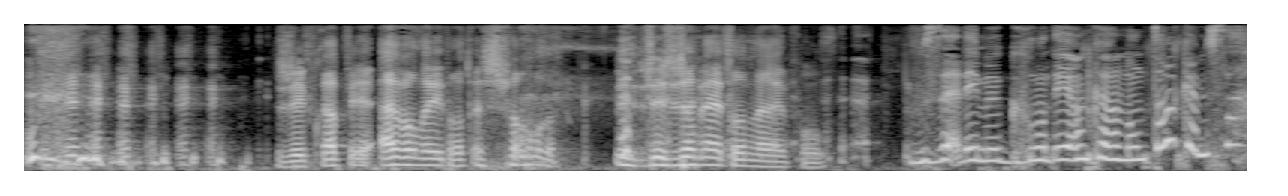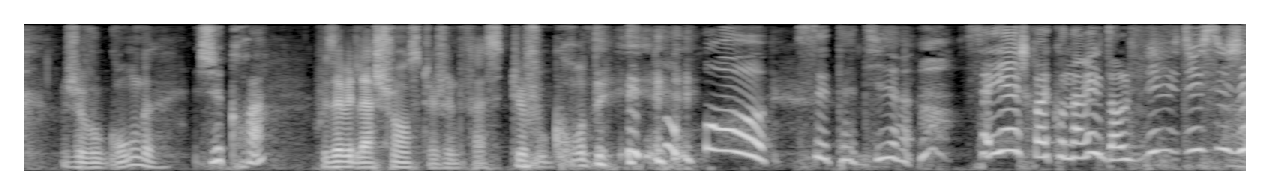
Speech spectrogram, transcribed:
Je vais frapper avant d'aller dans ta chambre, mais je vais jamais attendre la réponse. Vous allez me gronder encore longtemps comme ça? Je vous gronde? Je crois. Vous avez de la chance que je ne fasse que vous gronder. Oh, c'est-à-dire, Oh, ça y est, je crois qu'on arrive dans le vif du sujet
